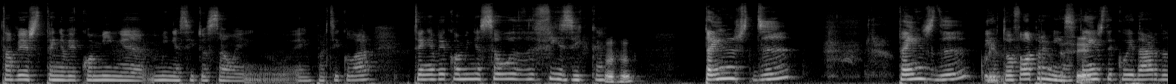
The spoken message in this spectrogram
Talvez tenha a ver com a minha, minha situação em, em particular, tem a ver com a minha saúde física. Uhum. Tens de. Tens de. Cuida. Eu estou a falar para mim. Sim. Tens de cuidar da,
